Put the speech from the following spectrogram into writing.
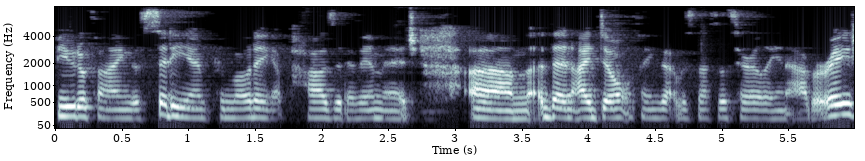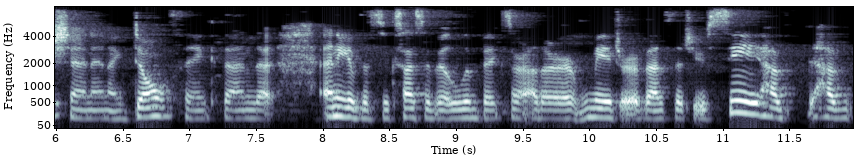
beautifying the city and promoting a positive image, um, then I don't think that was necessarily an aberration. And I don't think then that any of the successive Olympics or other major events that you see have, have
